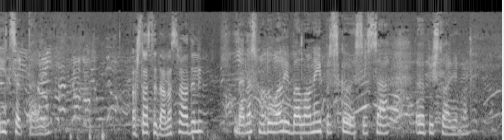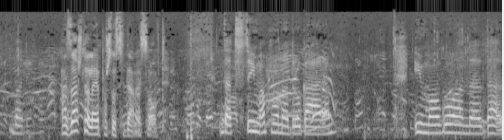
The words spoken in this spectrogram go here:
i crtali. A šta ste danas radili? Danas smo duvali balone i prskali se sa e, pištoljima. Vode. A zašto je lepo što si danas ovde? Zato što ima puno drugara i mogu onda da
